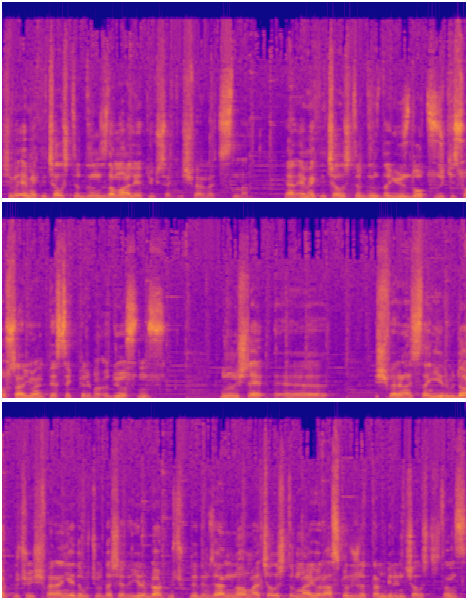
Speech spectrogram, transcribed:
şimdi emekli çalıştırdığınızda maliyet yüksek işveren açısından. Yani emekli çalıştırdığınızda %32 sosyal güvenlik destek primi ödüyorsunuz. Bunun işte e, işveren açısından 24,5 işveren 7,5 da şeyde 24,5 dediğimiz yani normal çalıştırmaya göre asgari ücretten birini çalıştırsanız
